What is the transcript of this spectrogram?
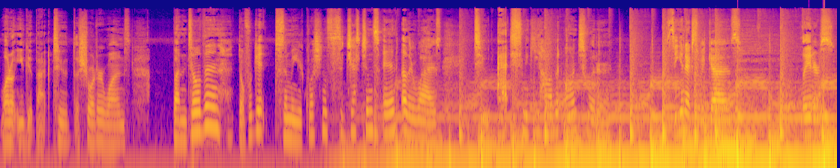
why don't you get back to the shorter ones? But until then, don't forget to send me your questions, suggestions, and otherwise to at Sneaky Hobbit on Twitter. See you next week, guys. Laters.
